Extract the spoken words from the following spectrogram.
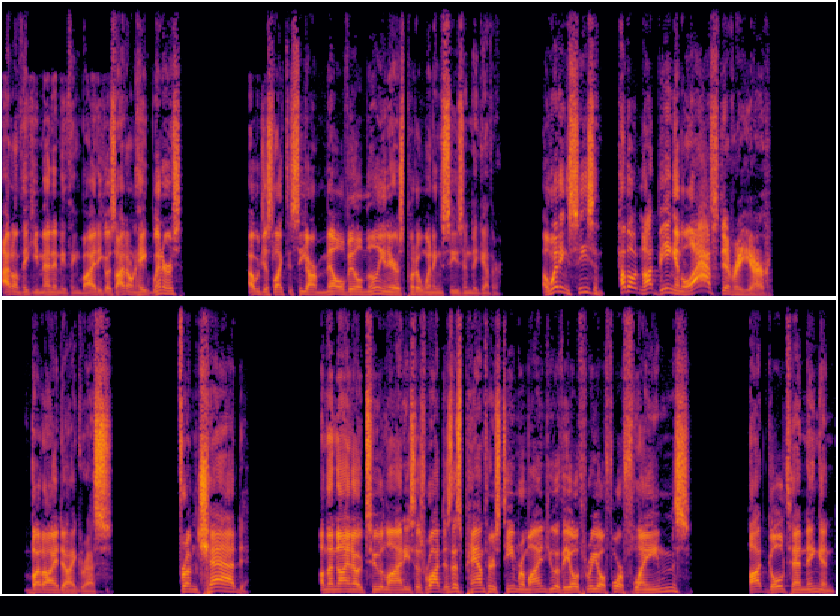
I don't think he meant anything by it. He goes, I don't hate winners. I would just like to see our Melville Millionaires put a winning season together. A winning season. How about not being in last every year? But I digress. From Chad on the 902 line. He says, Rod, does this Panthers team remind you of the 03 04 Flames? Hot goaltending and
